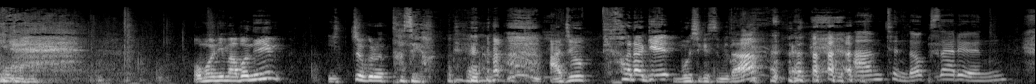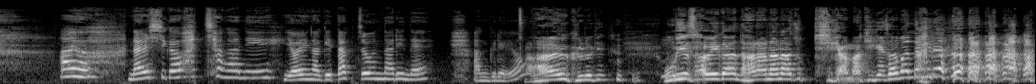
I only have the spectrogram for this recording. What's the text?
예. 어머님, 아버님, 이쪽으로 타세요. 아주 편하게 모시겠습니다. 암튼 넉살은 아유 날씨가 화창하니 여행하기 딱 좋은 날이네. 안 그래요? 아유 그러게 우리 사회가 나라는 아주 기가 막히게 잡았네 그래. 아,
